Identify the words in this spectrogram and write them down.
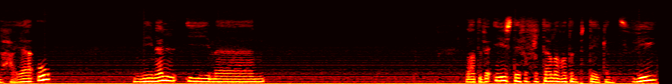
الحياء من الإيمان Laten we eerst even vertellen wat het betekent. Wie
